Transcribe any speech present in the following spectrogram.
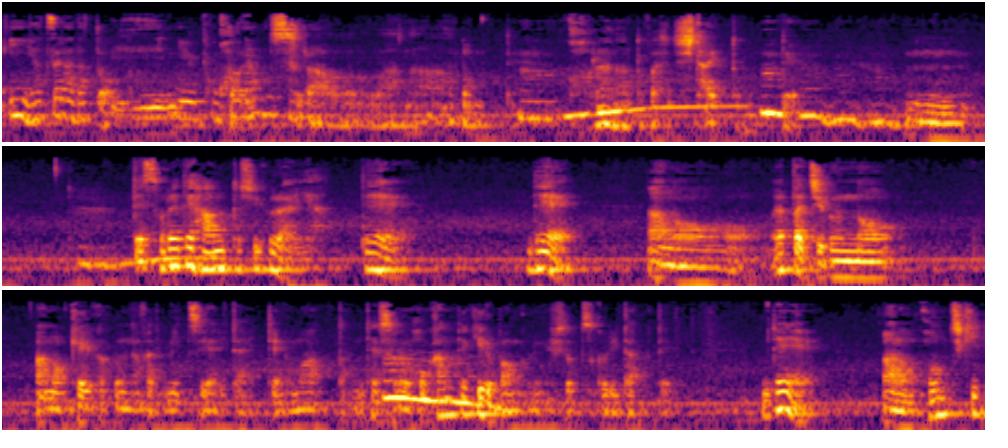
うん。いいやつらだと。いうここといなんですねつらはなと思って。うん。これはなんとかしたいと思って。うんうんうんうん。うんでそれで半年ぐらいやってであのやっぱり自分のあの計画の中で3つやりたいっていうのもあったんでそれを補完できる番組を1つ作りたくて。であの「こんちき」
